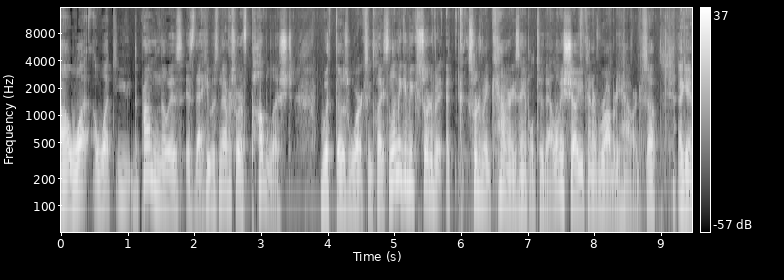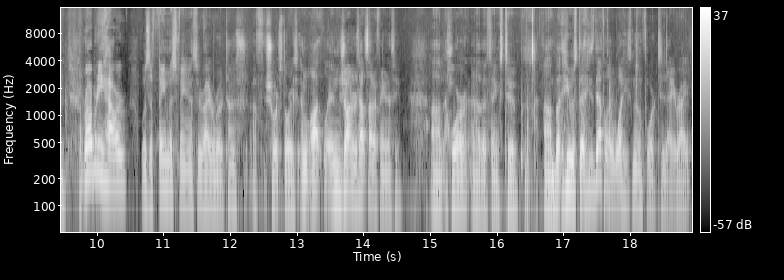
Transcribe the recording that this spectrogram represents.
uh, what what you, the problem though is is that he was never sort of published with those works in place. And let me give you sort of a, a sort of a counter example to that. Let me show you kind of Robert E. Howard. So again, Robert E. Howard was a famous fantasy writer, wrote tons of short stories in, in genres outside of fantasy, um, horror and other things too. Um, but he was he's definitely what he's known for today, right?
